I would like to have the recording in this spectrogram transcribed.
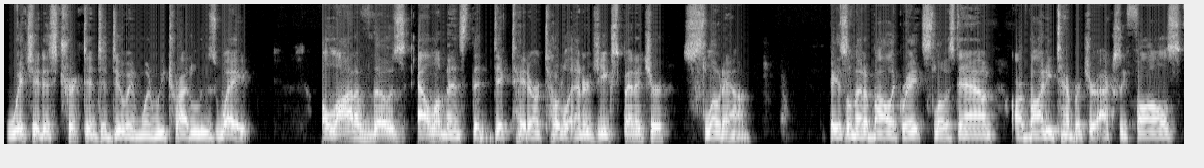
which it is tricked into doing when we try to lose weight, a lot of those elements that dictate our total energy expenditure slow down. Basal metabolic rate slows down, our body temperature actually falls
